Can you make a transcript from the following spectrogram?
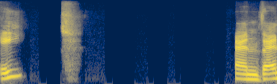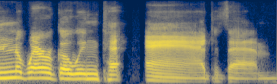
eight. And then we're going to add them.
